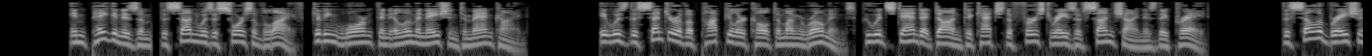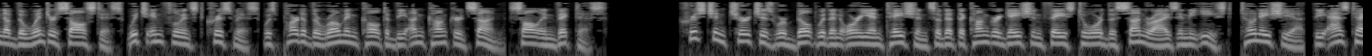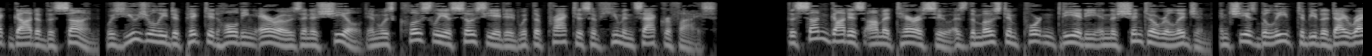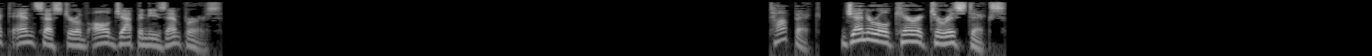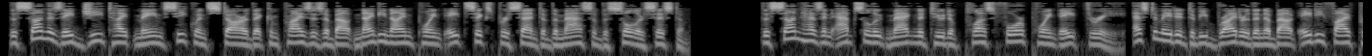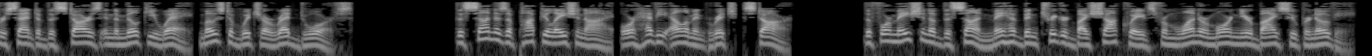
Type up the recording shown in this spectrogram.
In paganism, the sun was a source of life, giving warmth and illumination to mankind. It was the center of a popular cult among Romans, who would stand at dawn to catch the first rays of sunshine as they prayed. The celebration of the winter solstice which influenced Christmas was part of the Roman cult of the unconquered sun Sol Invictus. Christian churches were built with an orientation so that the congregation faced toward the sunrise in the east. Tonatiuh, the Aztec god of the sun, was usually depicted holding arrows and a shield and was closely associated with the practice of human sacrifice. The sun goddess Amaterasu is the most important deity in the Shinto religion, and she is believed to be the direct ancestor of all Japanese emperors. General characteristics The Sun is a G-type main sequence star that comprises about 99.86% of the mass of the Solar System. The Sun has an absolute magnitude of plus 4.83, estimated to be brighter than about 85% of the stars in the Milky Way, most of which are red dwarfs. The Sun is a population I, or heavy element-rich, star. The formation of the Sun may have been triggered by shockwaves from one or more nearby supernovae.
